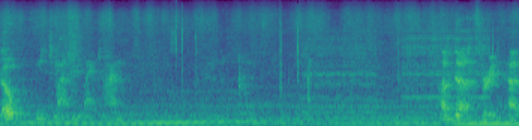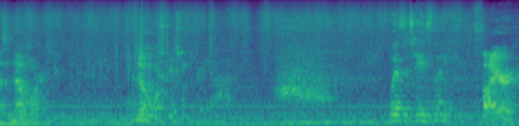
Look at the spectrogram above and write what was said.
Nope. Meets my my time. I've done at three. That's no more. Yeah, No more. This one's pretty hot. What does it taste like? Fire.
